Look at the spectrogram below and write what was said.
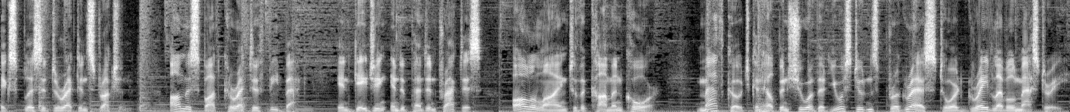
Explicit direct instruction, on-the-spot corrective feedback, engaging independent practice, all aligned to the Common Core. Math Coach can help ensure that your students progress toward grade level mastery.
